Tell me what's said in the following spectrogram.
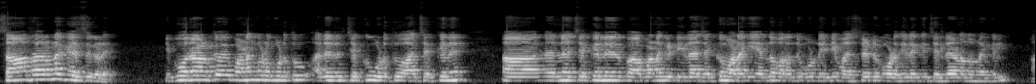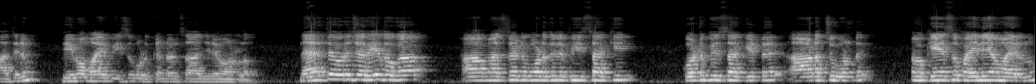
സാധാരണ കേസുകളിൽ ഇപ്പോൾ ഒരാൾക്ക് പണം കൊടു കൊടുത്തു അല്ലെങ്കിൽ ചെക്ക് കൊടുത്തു ആ ചെക്കിന് എന്നെ ചെക്കിൽ പണം കിട്ടിയില്ല ചെക്ക് മടങ്ങി എന്ന് പറഞ്ഞുകൊണ്ട് ഇനി മജിസ്ട്രേറ്റ് കോടതിയിലേക്ക് ചെല്ലുകയാണെന്നുണ്ടെങ്കിൽ അതിനും ഭീമമായ ഫീസ് കൊടുക്കേണ്ട ഒരു സാഹചര്യമാണുള്ളത്. നേരത്തെ ഒരു ചെറിയ തുക മജിസ്ട്രേറ്റ് കോടതിയിൽ ഫീസാക്കി കോർട്ട് ഫീസാക്കിയിട്ട് അടച്ചുകൊണ്ട് നമുക്ക് കേസ് ഫയൽ ചെയ്യാമായിരുന്നു.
